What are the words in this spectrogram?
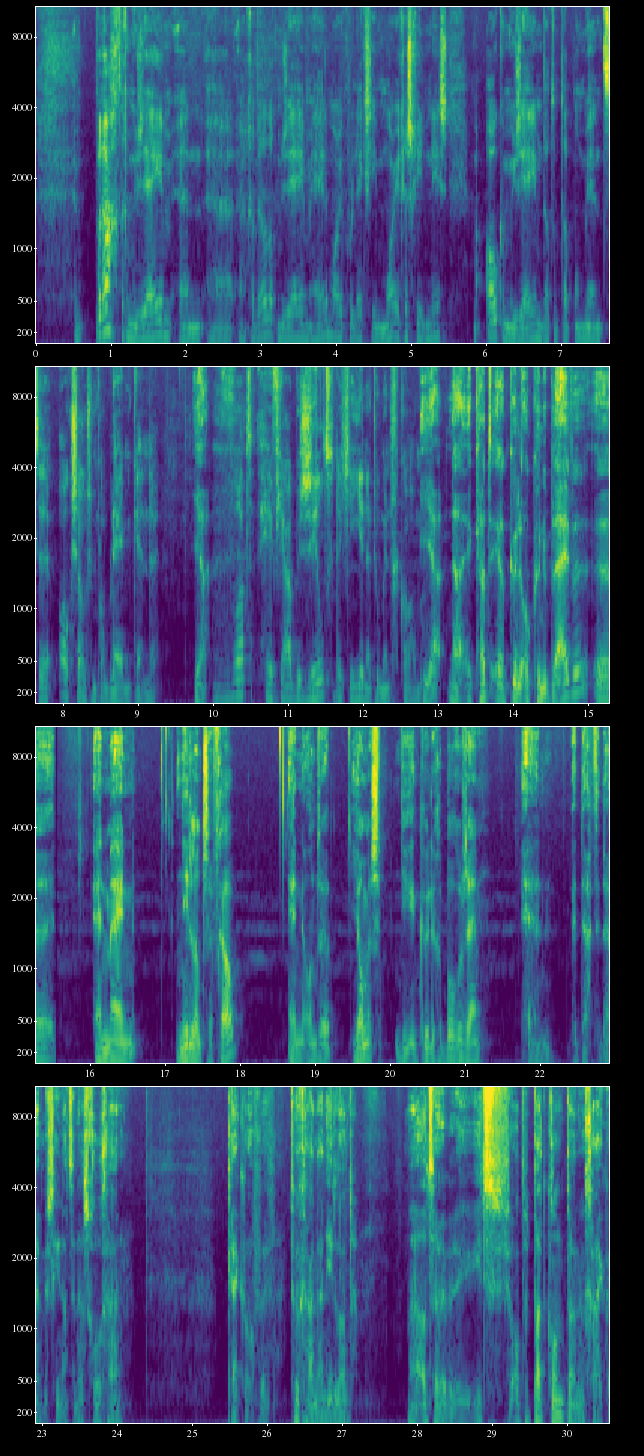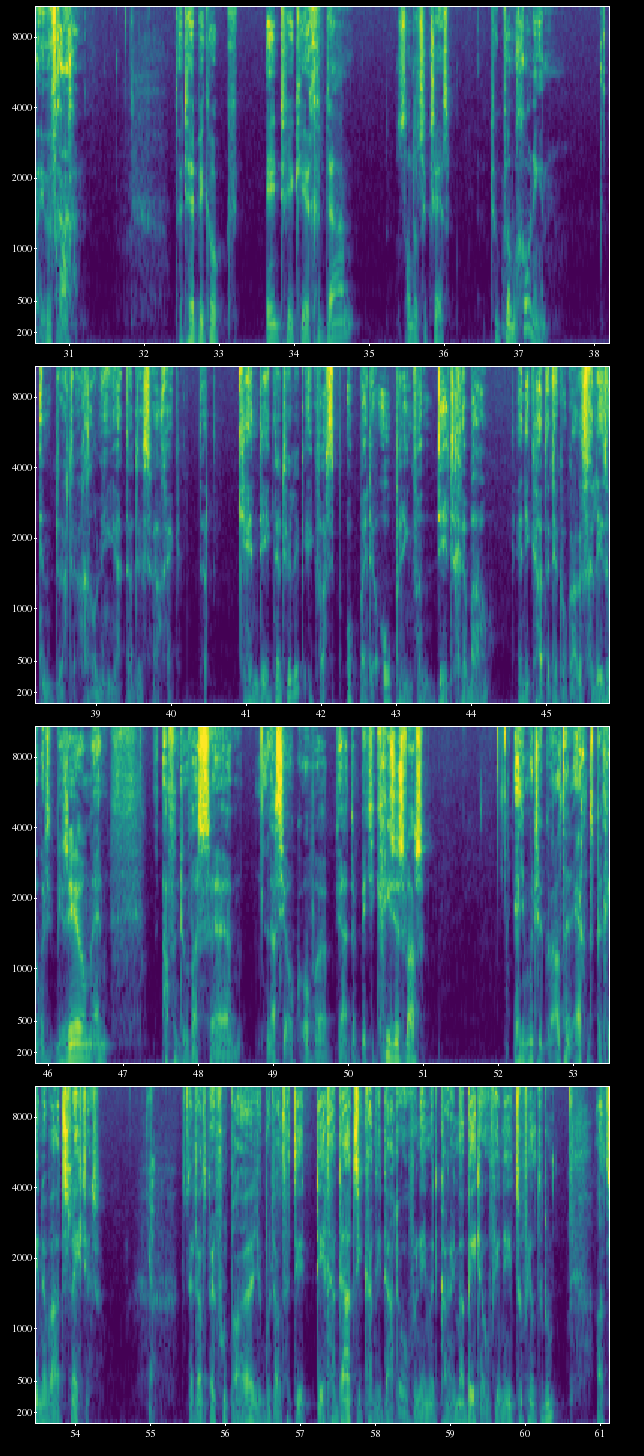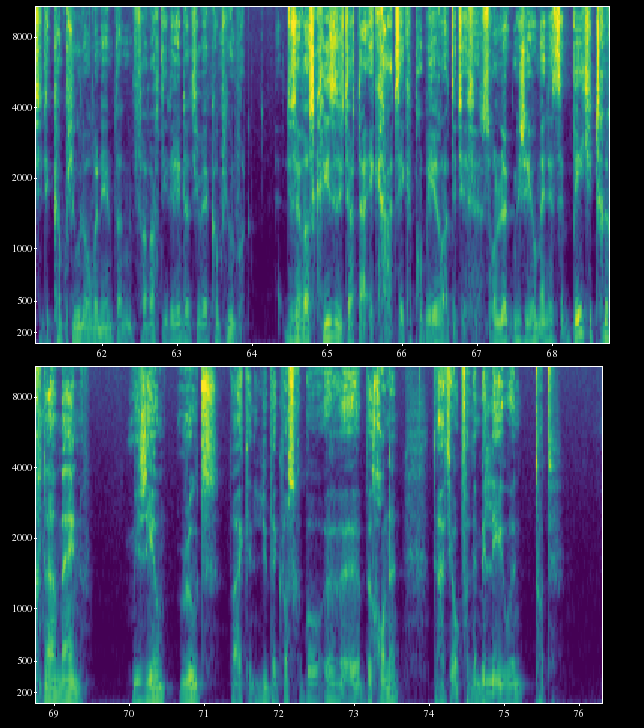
Een prachtig museum, een, uh, een geweldig museum, een hele mooie collectie, mooie geschiedenis. Maar ook een museum dat op dat moment ook zo zijn problemen kende. Ja. Wat heeft jou bezield dat je hier naartoe bent gekomen? Ja, nou, ik had ook kunnen blijven. Uh, en mijn Nederlandse vrouw en onze jongens die in Keulen geboren zijn. En we dachten daar misschien als we naar school gaan, kijken of we teruggaan naar Nederland. Maar als er iets op het pad komt, dan ga ik wel even vragen. Dat heb ik ook één, twee keer gedaan, zonder succes. Toen kwam Groningen. En toen dacht ik, Groningen, ja, dat is wel gek. Dat kende ik natuurlijk. Ik was ook bij de opening van dit gebouw. En ik had natuurlijk ook alles gelezen over het museum. En af en toe was, uh, las je ook over ja, dat het een beetje crisis was. En je moet natuurlijk altijd ergens beginnen waar het slecht is. Net als bij voetbal, hè? je moet altijd de degradatiekandidaat overnemen. Het kan alleen maar beter, hoef je niet zoveel te doen. Als je de kampioen overneemt, dan verwacht iedereen dat je weer kampioen wordt. Dus er was crisis. Ik dacht, nou, ik ga het zeker proberen, want het is zo'n leuk museum. En het is een beetje terug naar mijn museum Roots, waar ik in Lübeck was uh, begonnen. Daar had je ook van de middeleeuwen tot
